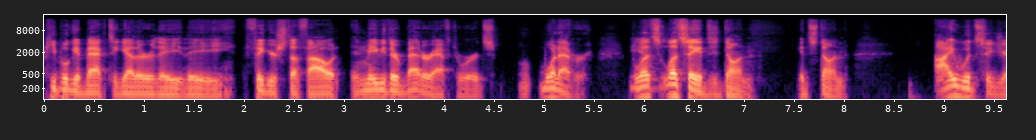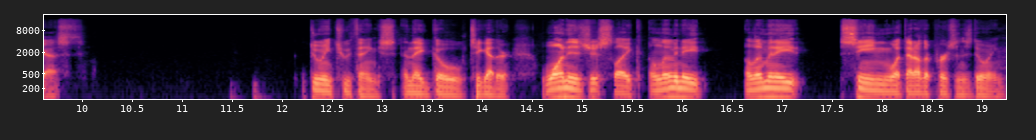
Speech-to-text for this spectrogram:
people get back together they they figure stuff out and maybe they're better afterwards whatever. Yeah. let's let's say it's done it's done. I would suggest doing two things and they go together. One is just like eliminate eliminate seeing what that other person's doing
